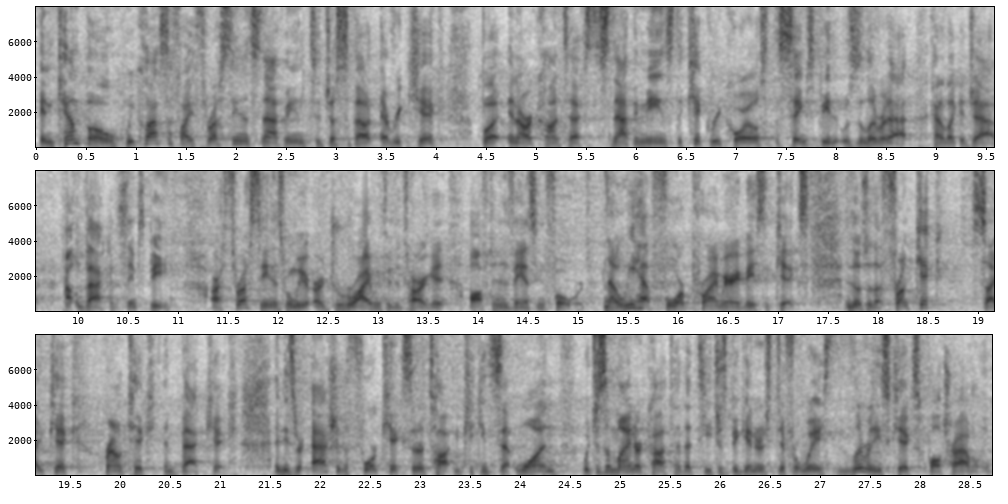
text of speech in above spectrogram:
In Kempo, we classify thrusting and snapping to just about every kick, but in our context, snapping means the kick recoils at the same speed it was delivered at, kind of like a jab, out and back at the same speed. Our thrusting is when we are driving through the target, often advancing forward. Now we have four primary basic kicks, and those are the front kick, side kick, round kick, and back kick. And these are actually the four kicks that are taught in kicking set one, which is a minor kata that teaches beginners different ways to deliver these kicks while traveling.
